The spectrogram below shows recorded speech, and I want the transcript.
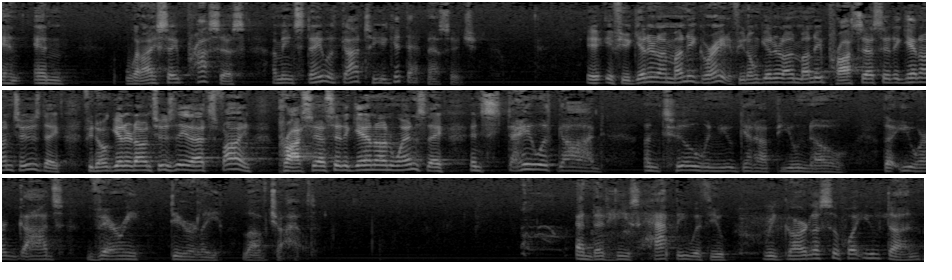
And, and when I say process, I mean stay with God till you get that message. If you get it on Monday, great. If you don't get it on Monday, process it again on Tuesday. If you don't get it on Tuesday, that's fine. Process it again on Wednesday and stay with God until when you get up, you know that you are God's very dearly loved child. And that He's happy with you regardless of what you've done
